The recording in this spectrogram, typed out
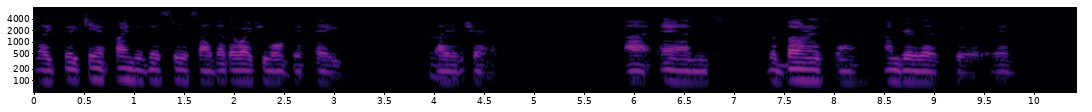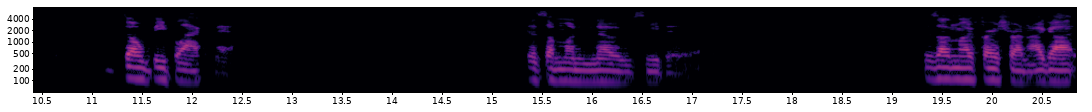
Like they can't find it as suicide, otherwise you won't get paid by Mhm. insurance. Uh, and the bonus one under this too is don't be blackmailed because someone knows you did it. Because on my first run, I got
